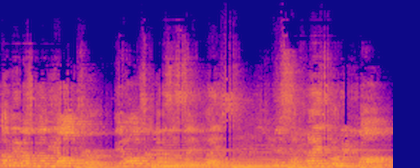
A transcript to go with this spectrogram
How many of us know the altar? The altar is a safe place. This is a place where we belong.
